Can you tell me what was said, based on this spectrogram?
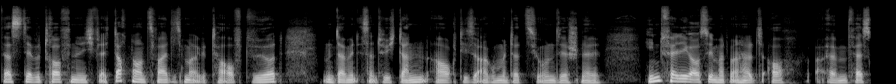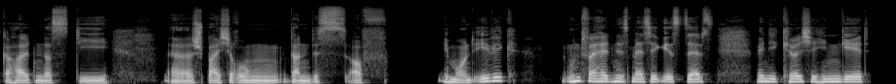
dass der Betroffene nicht vielleicht doch noch ein zweites Mal getauft wird. Und damit ist natürlich dann auch diese Argumentation sehr schnell hinfällig. Außerdem hat man halt auch ähm, festgehalten, dass die äh, Speicherung dann bis auf immer und ewig unverhältnismäßig ist, selbst wenn die Kirche hingeht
